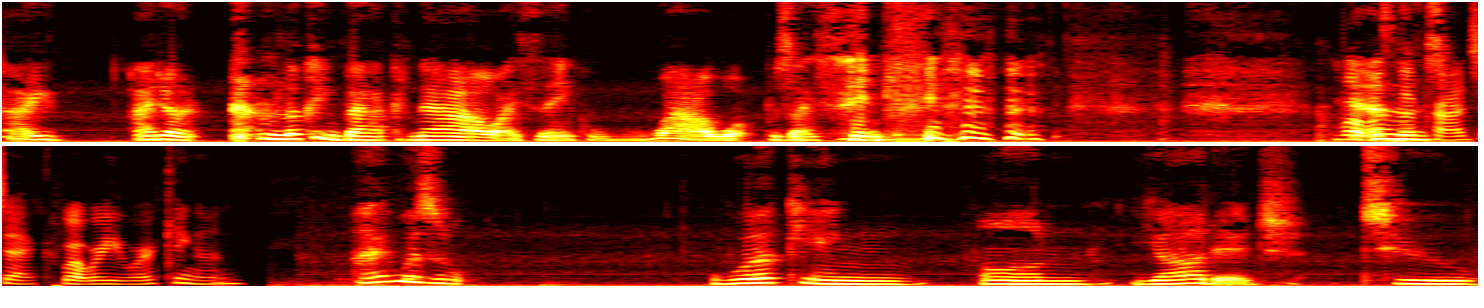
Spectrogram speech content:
I I don't. looking back now, I think, wow, what was I thinking? what was the project? What were you working on? I was working on yardage to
